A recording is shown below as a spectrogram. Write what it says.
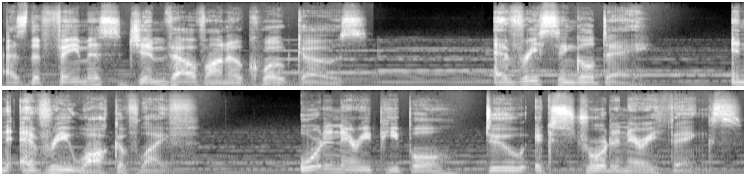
As the famous Jim Valvano quote goes, every single day, in every walk of life, ordinary people do extraordinary things.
